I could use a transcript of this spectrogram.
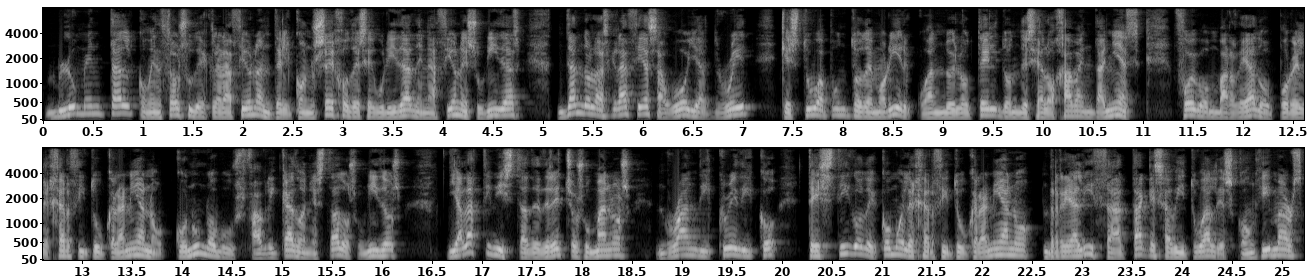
Blumenthal comenzó su declaración ante el Consejo de Seguridad de Naciones Unidas, dando las gracias a Wyatt Reed, que estuvo a punto de morir cuando el hotel donde se alojaba en Donetsk fue bombardeado por el ejército ucraniano con un obús fabricado en Estados Unidos, y al activista de derechos humanos Randy Credico, testigo de cómo el ejército ucraniano realiza ataques habituales con HIMARS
